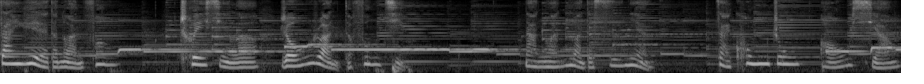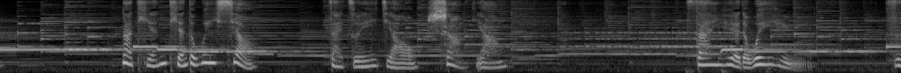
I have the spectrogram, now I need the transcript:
三月的暖风，吹醒了柔软的风景。那暖暖的思念在空中翱翔，那甜甜的微笑在嘴角上扬。三月的微雨滋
